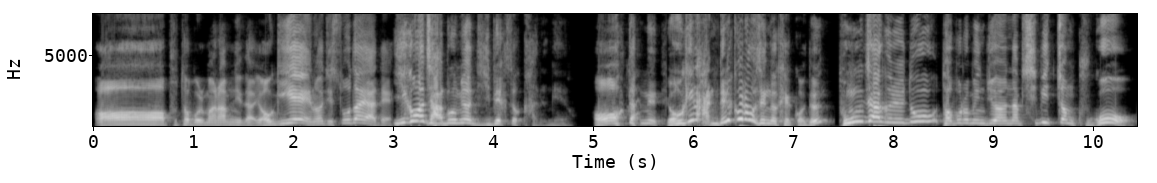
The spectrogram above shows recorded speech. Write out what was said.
아, 붙어볼 만 합니다. 여기에 에너지 쏟아야 돼. 이거 잡으면 200석 가능해요. 어, 나는 여긴 안 될 거라고 생각했거든? 동작을도 더불어민주연합 12.9고,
